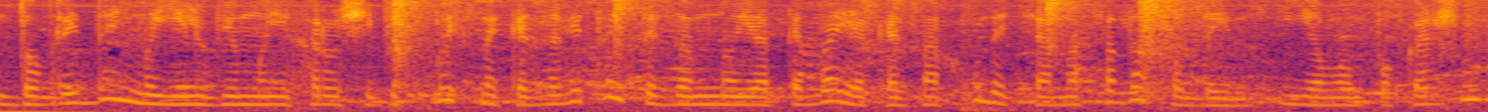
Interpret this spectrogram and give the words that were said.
Добрий день, мої любі, мої хороші підписники. Завітайте за мною АТБ, яке знаходиться на садах 1. І я вам покажу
